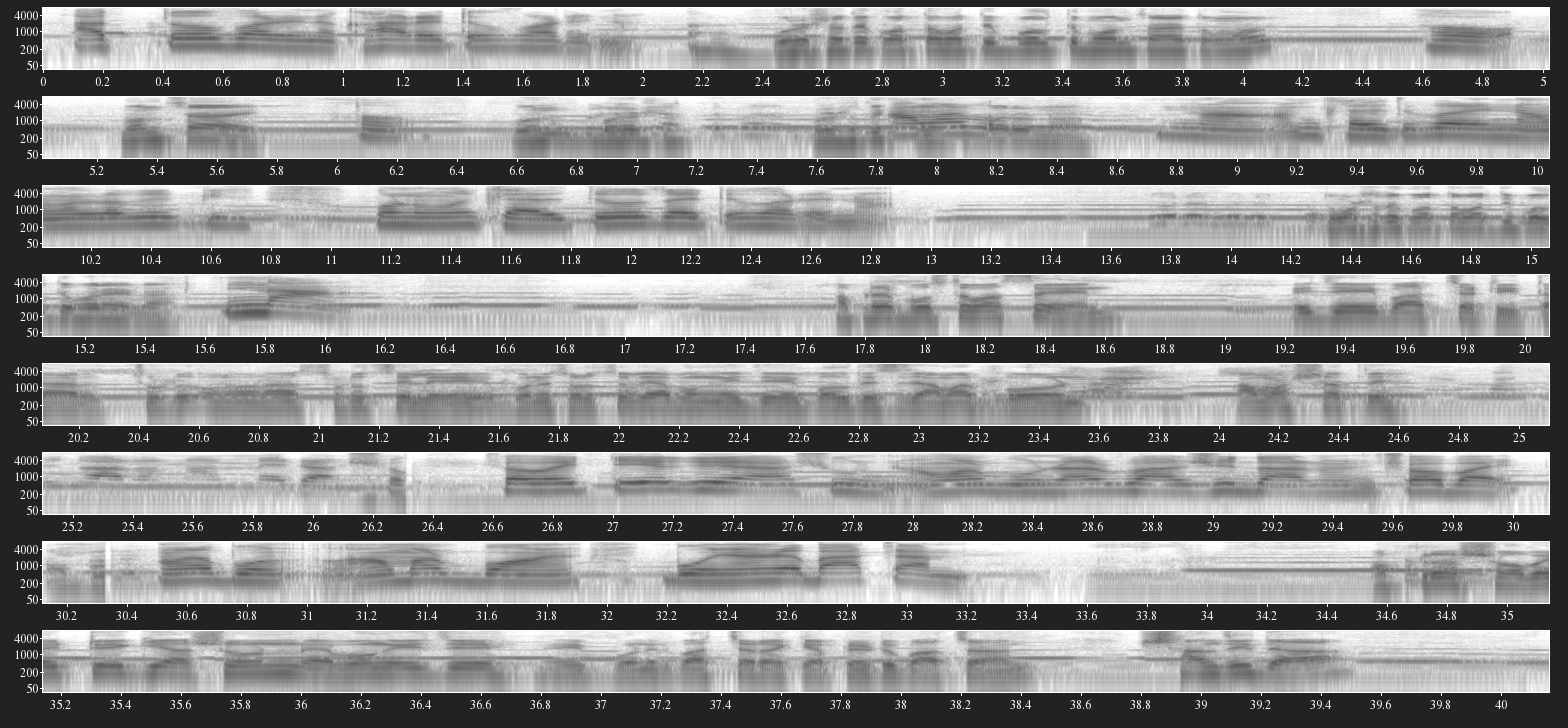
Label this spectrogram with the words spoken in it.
হাঁটতেও পারে না খাড়াইতেও পারে না। বোনের সাথে কথাবার্তা বলতে মন চায় তোমার? হ। মন চায়? হ। বোন বোনের সাথে বোনের সাথে খেলতে পারো না? না আমি খেলতে পারি না আমার লাগে কোনো সময় খেলতেও যাইতে পারে না। তোমার সাথে কথাবার্তা বলতে পারে না? না। আপনারা বুঝতে পারছেন? এই যে এই বাচ্চাটি তার ছোট ওনার ছোট ছেলে বোনের ছোট ছেলে এবং এই যে বলতেছে যে আমার বোন আমার সাথে। সবাই থেকে আসুন আমার বোনার পাশে দাঁড়ান সবাই। আমার আমার বোন- বাঁচান। আপনারা সবাই একটু এগিয়ে আসুন এবং এই যে এই বোনের বাচ্চাটাকে আপনি একটু বাঁচান। সানজিদা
